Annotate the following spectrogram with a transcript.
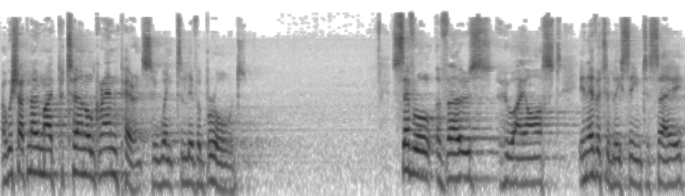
I wish I'd known my paternal grandparents who went to live abroad. Several of those who I asked inevitably seemed to say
